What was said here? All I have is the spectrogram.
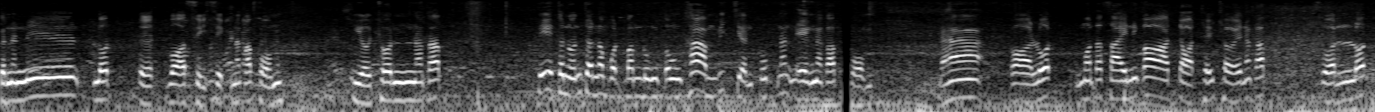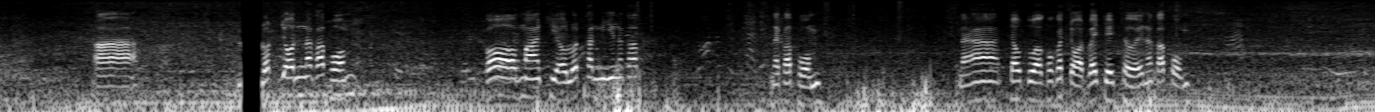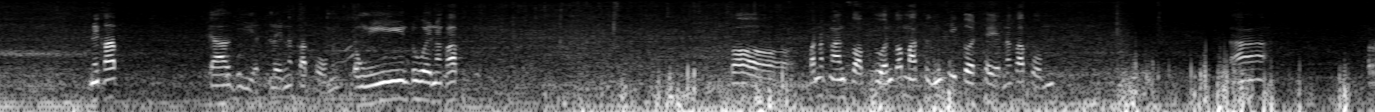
กันอันนี้รถเอ็ดวอ40นะครับผมเฉียวชนนะครับ ที่ถนนชนบทบำรุงตรงข้ามวิเชียนปุ๊บนั่นเองนะครับผมนะฮะก็รถมอเตอร์ไซค์นี่ก็จอดเฉยๆนะครับ ส่วนรถอ่ารถยนต์นะครับผม ก็มาเฉียวรถคันนี้นะครับ นะครับผม นะฮะเจ้าตัวเขาก็จอดไว้เฉยๆนะครับ ผม นี่ครับยาวเหยียดเลยนะครับ ผมตรงนี้ด้วยนะครับ ก็พนักงานสอบสวนก็มาถึงที่เกิดเหตุนะครับ ผม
